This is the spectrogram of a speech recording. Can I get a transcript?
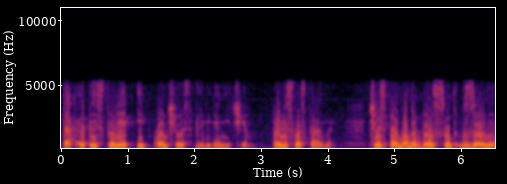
Так эта история и кончилась для меня ничем. Пронесло стороной. Через полгода был суд в зоне,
